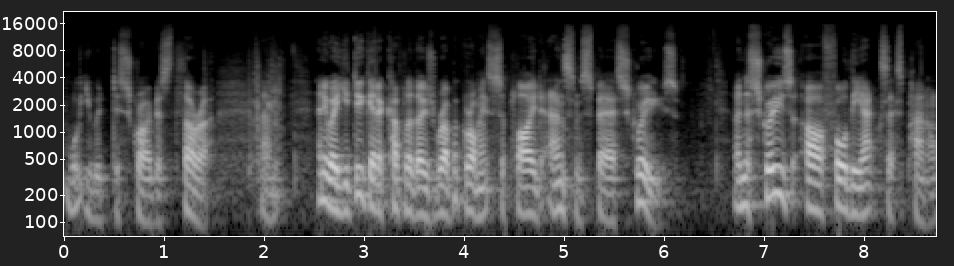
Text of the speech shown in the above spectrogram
what you would describe as thorough. Um, anyway, you do get a couple of those rubber grommets supplied and some spare screws. And the screws are for the access panel.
